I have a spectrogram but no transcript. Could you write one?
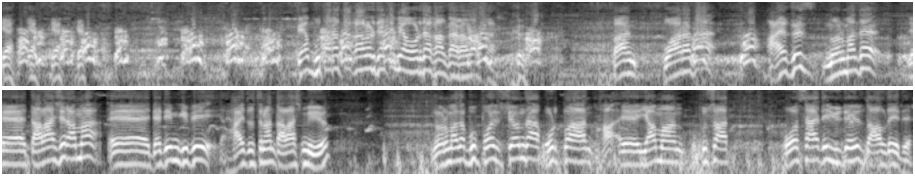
gel, gel, gel, gel. Ben bu tarafta kalır dedim ya orada kaldı arkadaşlar. ben bu arada Aygız normalde e, dalaşır ama e, dediğim gibi haydutla dalaşmıyor. Normalde bu pozisyonda kurtbağan, ha, e, yaman, pusat olsaydı yüzde yüz daldıydı.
